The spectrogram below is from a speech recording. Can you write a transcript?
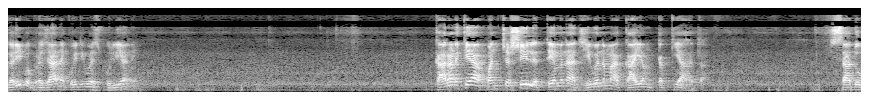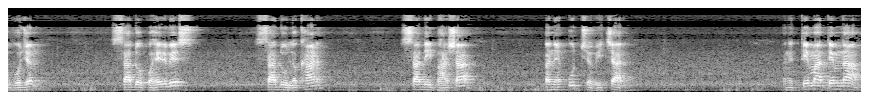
ગરીબ પ્રજાને કોઈ દિવસ ભૂલ્યા નહીં. કારણ કે આ પંચશીલ તેમના જીવનમાં કાયમ ટક્યા હતા. સાદું ભોજન, સાદો પહેરવેશ, સાદું લખાણ, સાદી ભાષા અને ઉચ્ચ વિચાર. અને તેમાં તેમના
